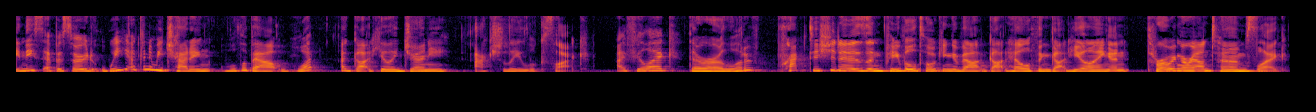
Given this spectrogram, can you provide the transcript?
In this episode, we are going to be chatting all about what a gut healing journey actually looks like. I feel like there are a lot of practitioners and people talking about gut health and gut healing and throwing around terms like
